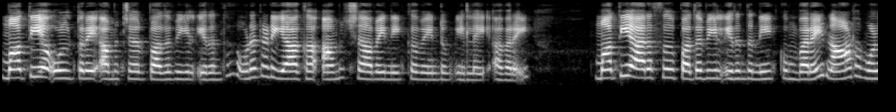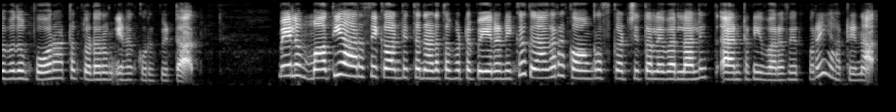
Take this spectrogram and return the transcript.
மத்திய உள்துறை அமைச்சர் பதவியில் இருந்து உடனடியாக அமித்ஷாவை நீக்க வேண்டும் இல்லை அவரை மத்திய அரசு பதவியில் இருந்து நீக்கும் வரை நாடு முழுவதும் போராட்டம் தொடரும் என குறிப்பிட்டார். மேலும் மத்திய அரசை கண்டித்து நடத்தப்பட்ட பேரணிக்கு நகர காங்கிரஸ் கட்சி தலைவர் லலித் ஆண்டனி வரவேற்புரை ஆற்றினார்.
